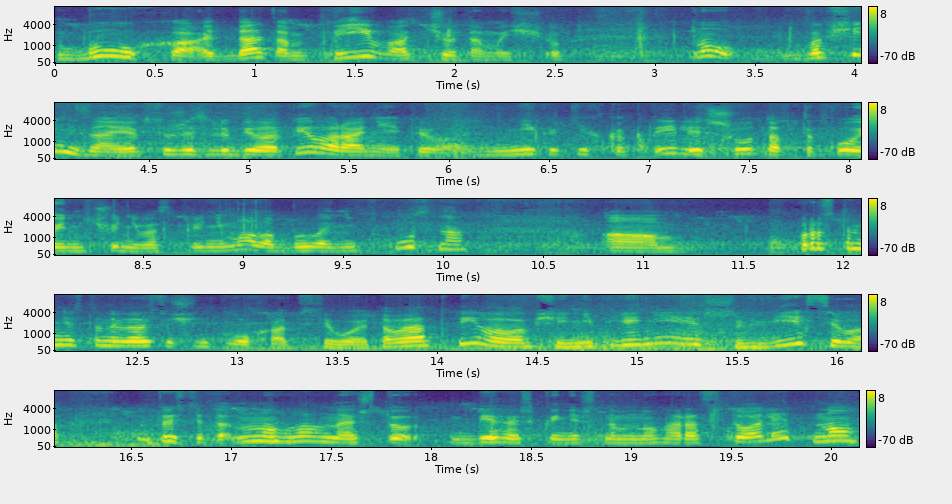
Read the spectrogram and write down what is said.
бухать, да, там пиво, что там еще. Ну, вообще не знаю, я всю жизнь любила пиво, ранее пила. Никаких коктейлей, шотов, такое ничего не воспринимала, было невкусно. А, просто мне становилось очень плохо от всего этого. От пива вообще не пьянеешь, весело. Ну, то есть это, ну, главное, что бегаешь, конечно, много раз в туалет, но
